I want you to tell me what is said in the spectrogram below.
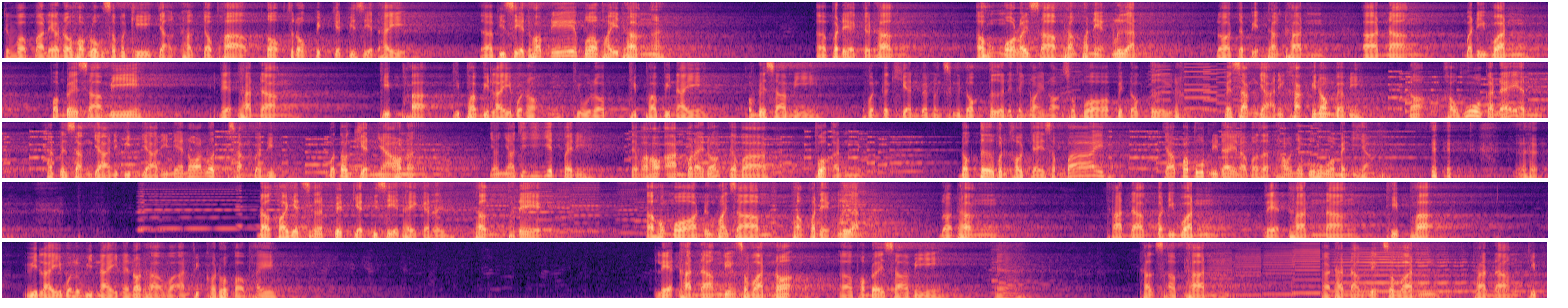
ถือว่าบาเลียวเราฮอบลงสมัคคีจากทางเจ้าภาพตอบสนองปิดเกียรติพิเศษให้พิเศษฮอบนี้มอบให้ทางประเด็กจากทางห้องหมอร้อยสามทั้งแผนกเลือดเราจะเป็นทางทันนางบดีวันพร้อมด้วยสามีเดชทานดังทิพะทิพวิไลบ่เนาะนี่ที่เราทิพวินัยพร้อมด้วยสามีเพิ่นก็เขียนแบบหนังสือด็อกเตอร์ได้จังหน่อยเนาะสมพอว่าเป็นด็อกเตอร์อีกเนาะไปสั่งยานี่คักพี่น้องแบบนี้ เนาะเขาหู้กันได้อันท่านเป็นสั่งยานี่บินยานี่แน่นอนรถสั่งแบบนี้บ่ต้องเขียนยาวนะยาวๆชิดๆไปนี่แต่ว่าเขาอ่านบ่ได้ดอก แต่ว่าพวกอันด็อกเตอร์เพิ่นเข้าใจสบายจับมาปุ๊บนี่ได้แล้วว่าซั่นเฮายังบ่ฮู้ว่าแม่นอีหยังเราขอเฮ็ดเสิร์ชเป็นเกียรติพิเศษให้กันเลยทั้งพระเดกห้องหมอหนึ่งห้อยสามทั้งพระเดกเลือดดอทั้งทาดังบดิวัน และทานนางทิพะวิไลบรวินัยในนอทาวาอันผิดขอโทษขออภัยและทานนางเวียงสวรรค์เนาะพร้อมด้วยสามีทั้งสาท่านท่านนางเวียงสวรรค์ท่านนางทิพ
